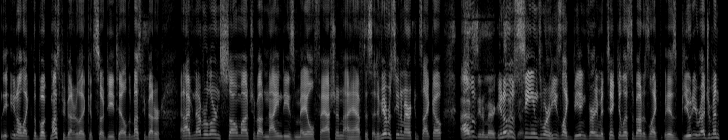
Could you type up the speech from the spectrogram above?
you know, like the book must be better. Like it's so detailed, it must be better. And I've never learned so much about '90s male fashion. I have to say, have you ever seen American Psycho? I've seen American You know those scenes where he's like being very meticulous about his like his beauty regimen.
